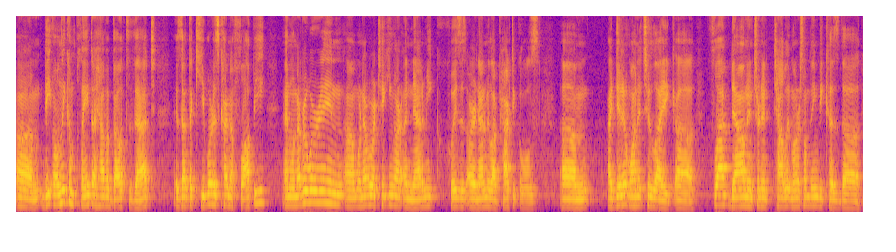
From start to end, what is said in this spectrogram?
Um, the only complaint I have about that is that the keyboard is kind of floppy. And whenever we're in, um, whenever we're taking our anatomy quizzes, or anatomy lab practicals, um, I didn't want it to like uh, flap down and turn into tablet mode or something because the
